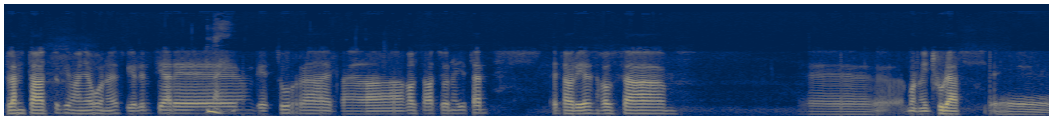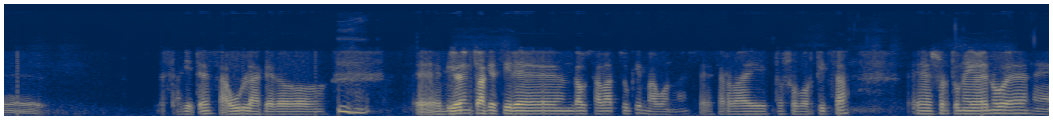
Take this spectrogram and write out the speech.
planta batzuk, baina, bueno, ez, violentziaren bai. gezurra eta gauza batzu horietan, eta hori ez gauza, e, bueno, itxuraz, e, ezagit, ez, agulak edo, e, violentuak ez diren gauza batzukin, ba, bueno, ez, zerbait oso bortitza, e, sortu nahi genuen, e,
